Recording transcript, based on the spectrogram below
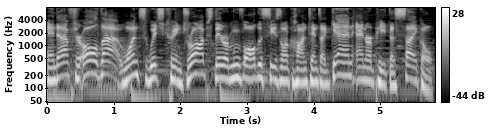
And after all that, once Witch Queen drops, they remove all the seasonal content again and repeat the cycle.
